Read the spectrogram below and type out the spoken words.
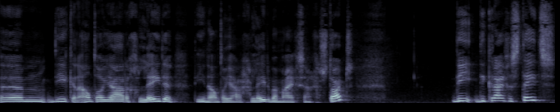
um, die ik een aantal jaren geleden, die een aantal jaren geleden bij mij zijn gestart, die, die krijgen steeds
